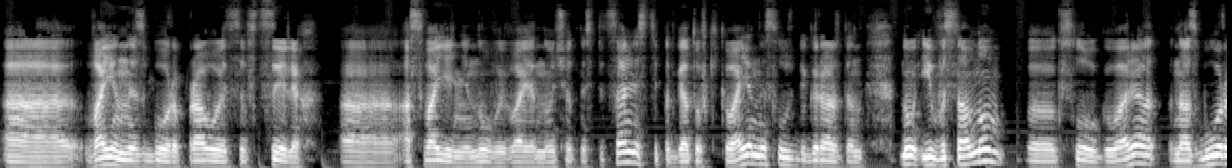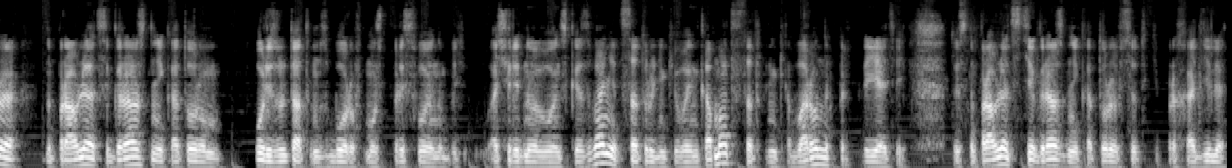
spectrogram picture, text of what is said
А, военные сборы проводятся в целях а, освоения новой военно-учетной специальности, подготовки к военной службе граждан. Ну и в основном, э, к слову говоря, на сборы направляются граждане, которым по результатам сборов может присвоено быть очередное воинское звание. Это сотрудники военкомата, сотрудники оборонных предприятий. То есть направляются те граждане, которые все-таки проходили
